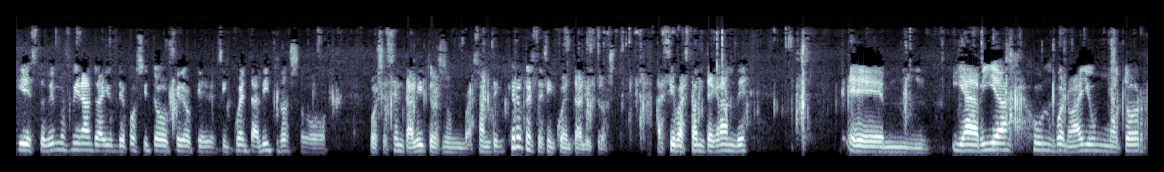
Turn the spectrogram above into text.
Y estuvimos mirando, hay un depósito creo que de 50 litros o, o 60 litros, bastante, creo que es de 50 litros, así bastante grande. Eh, y había un, bueno, hay un motor,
